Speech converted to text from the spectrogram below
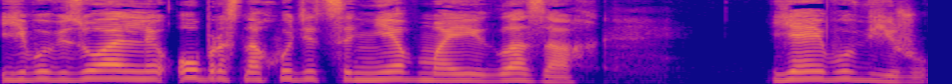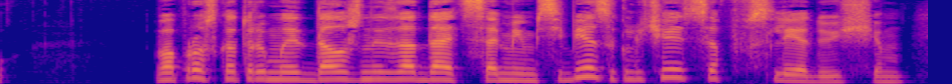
его визуальный образ находится не в моих глазах. Я его вижу. Вопрос, который мы должны задать самим себе, заключается в следующем –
